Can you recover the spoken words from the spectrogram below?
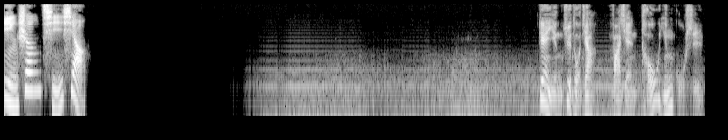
引生奇象。电影剧作家发现投影古石。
